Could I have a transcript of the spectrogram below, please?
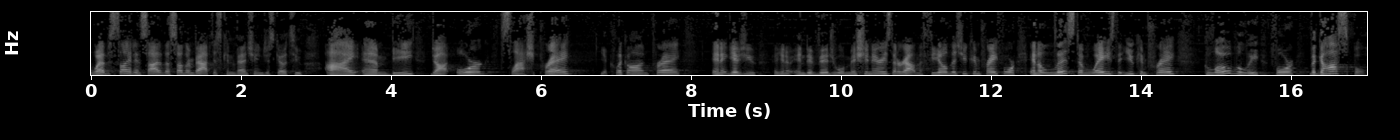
website inside of the Southern Baptist Convention. Just go to imb.org slash pray. You click on pray and it gives you, you know, individual missionaries that are out in the field that you can pray for, and a list of ways that you can pray globally for the gospel.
